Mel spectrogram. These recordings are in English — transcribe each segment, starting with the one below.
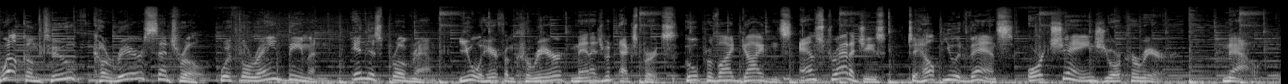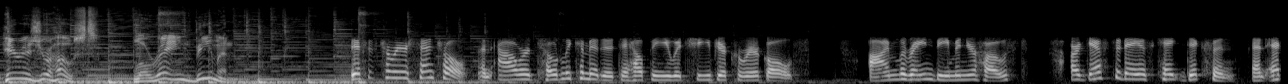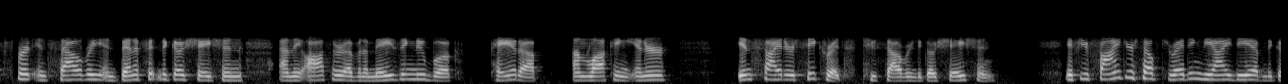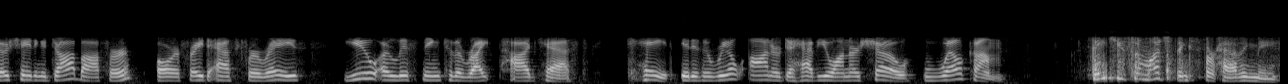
Welcome to Career Central with Lorraine Beeman. In this program, you will hear from career management experts who will provide guidance and strategies to help you advance or change your career. Now, here is your host, Lorraine Beeman. This is Career Central, an hour totally committed to helping you achieve your career goals. I'm Lorraine Beeman, your host. Our guest today is Kate Dixon, an expert in salary and benefit negotiation and the author of an amazing new book, Pay It Up Unlocking Inner Insider Secrets to Salary Negotiation. If you find yourself dreading the idea of negotiating a job offer or afraid to ask for a raise, you are listening to the right podcast. Kate, it is a real honor to have you on our show. Welcome. Thank you so much. Thanks for having me.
